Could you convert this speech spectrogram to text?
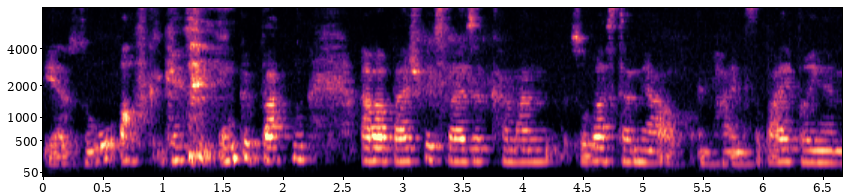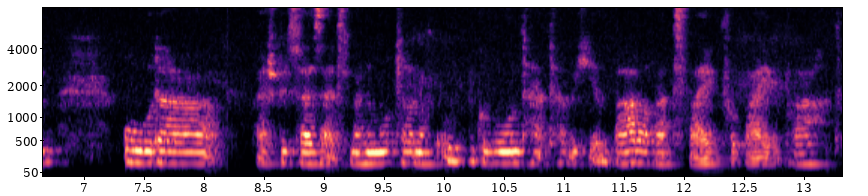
eher so aufgegessen, ungebacken, aber beispielsweise kann man sowas dann ja auch im Heim vorbeibringen oder Beispielsweise als meine Mutter noch unten gewohnt hat, habe ich ihren Barbara-Zweig vorbeigebracht.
